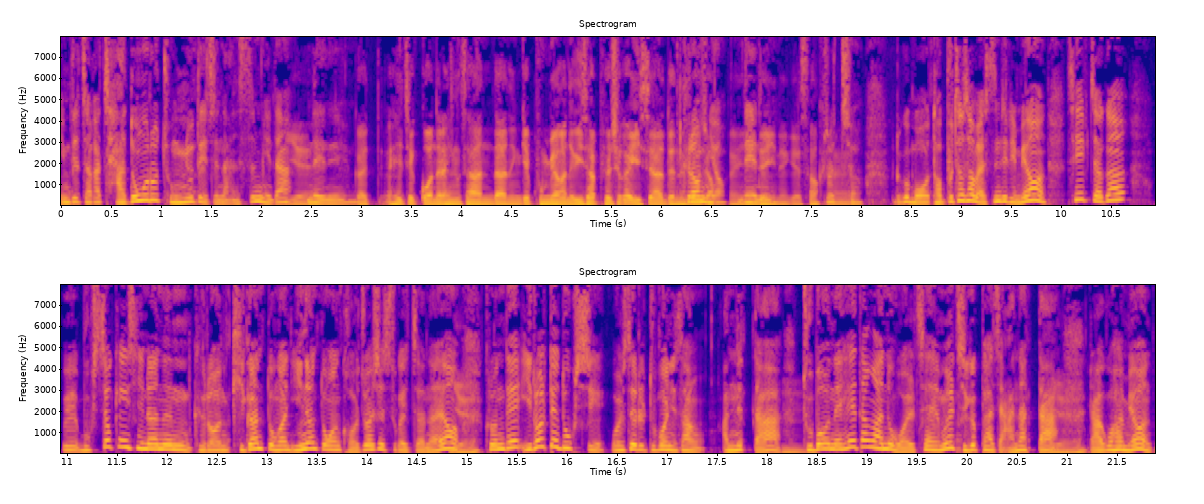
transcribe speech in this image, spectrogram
임대차가 자동으로 종료되지는 않습니다. 예. 네네. 그러니까 해지권을 행사한다는 게 분명한 의사 표시가 있어야 되는 그럼요. 거죠. 예, 네네. 임대인에게서. 그렇죠. 예. 그리고 뭐 덧붙여서 말씀드리면 세입자가 왜 묵시적갱신이라는 그런 기간 동안 2년 동안 거주하실 수가 있잖아요. 예. 그런데 이럴 때도 혹시 월세를 두 번 이상 안 냈다, 음. 두 번에 해당하는 월차임을 지급하지 않았다라고 하면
